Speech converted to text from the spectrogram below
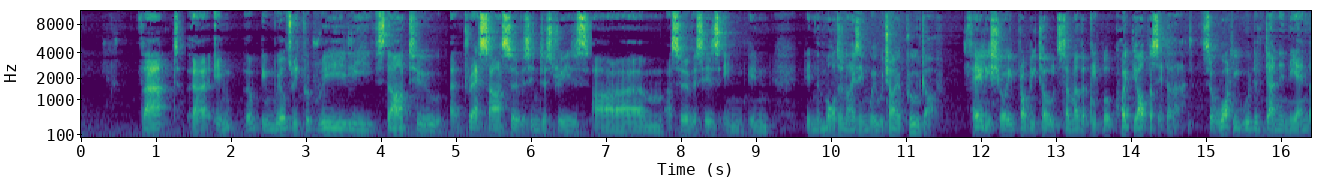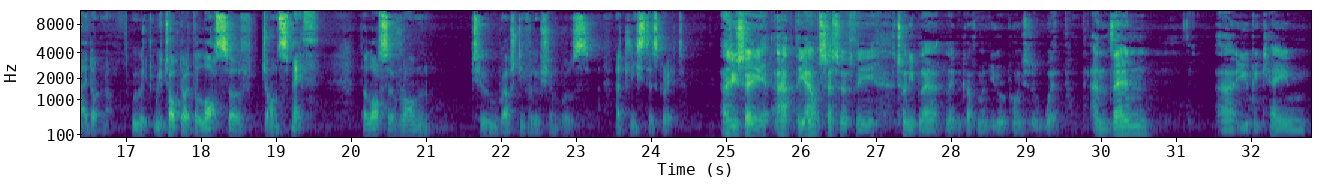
that uh, in, in Wales we could really start to address our service industries, our, um, our services in, in, in the modernising way which I approved of. Fairly sure he probably told some other people quite the opposite of that. So what he would have done in the end, I don't know. We, were, we talked about the loss of John Smith. The loss of Ron to Welsh devolution was at least as great. As you say, at the outset of the Tony Blair Labour government, you were appointed a whip and then uh, you became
